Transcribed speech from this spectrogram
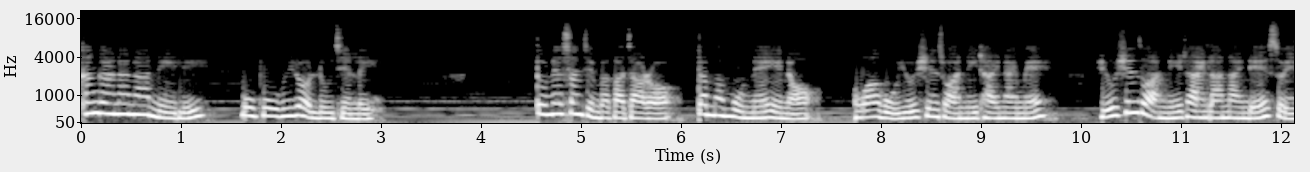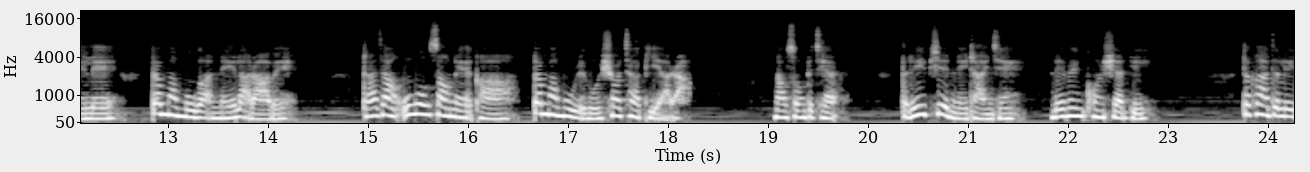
ခန်းခန်းနားနားနေလေပို့ပို့ပြီးတော့လိုချင်လေ သူနဲ့ဆန့်ကျင်ဘက်ကကြတော့တတ်မှတ်မှုနဲရင်တော့ဘဝကိုရိုးရှင်းစွာနေထိုင်နိုင်မယ်ရိုးရှင်းစွာနေထိုင်လာနိုင်တယ်ဆိုရင်လေတတ်မှတ်မှုကနဲလာတာပဲဒါကြောင့်ဥပုသ်ဆောင်တဲ့အခါတတ်မှတ်မှုတွေကိုရှော့ချပြရတာနောက်ဆုံးတစ်ချက်တတိဖြစ်နေထိုင်ခြင်း living consciously တခါတလေ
